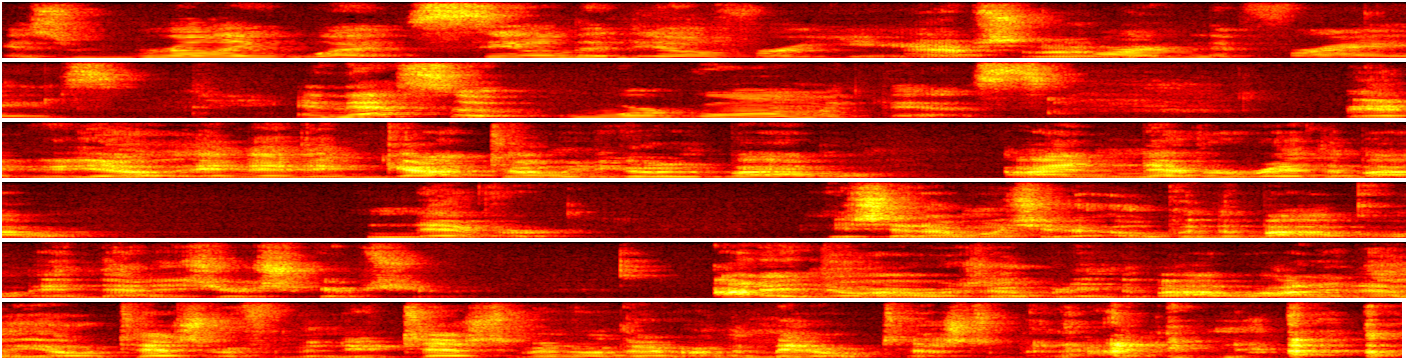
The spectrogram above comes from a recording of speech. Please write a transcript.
is really what sealed the deal for you. Absolutely. Pardon the phrase. And that's what we're going with this. And, you know, and then- then God told me to go to the Bible. I had never read the Bible. Never. He said, I want you to open the Bible, and that is your scripture. I didn't know I was opening the Bible. I didn't know the Old Testament from the New Testament or the, or the Middle Testament. I didn't know.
